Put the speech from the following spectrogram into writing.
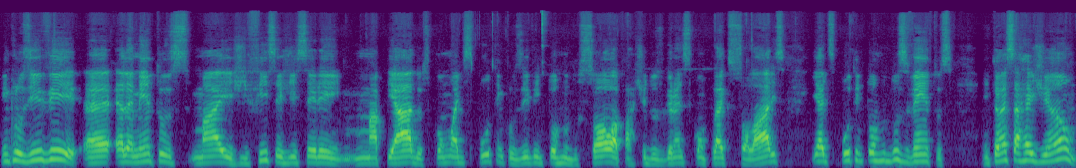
inclusive é, elementos mais difíceis de serem mapeados, como a disputa, inclusive, em torno do Sol, a partir dos grandes complexos solares, e a disputa em torno dos ventos. Então, essa região,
